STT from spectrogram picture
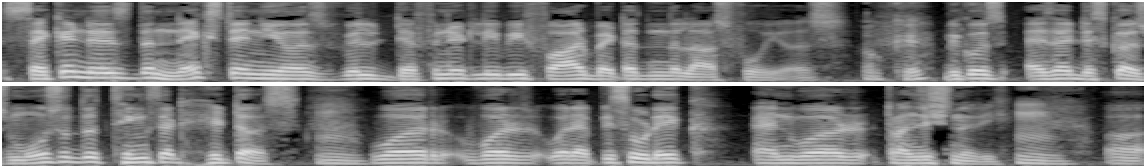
Second is the next 10 years will definitely be far better than the last 4 years. Okay. because as i discussed most of the things that hit us hmm. were were were episodic and were transitionary. Uh,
